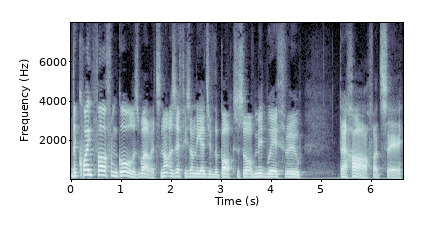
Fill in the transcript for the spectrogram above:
they're quite far from goal as well. It's not as if he's on the edge of the box. It's sort of midway through their half, I'd say.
